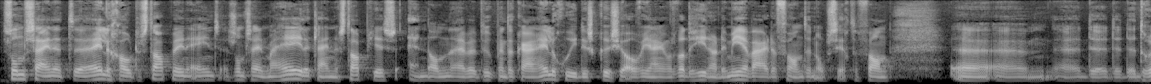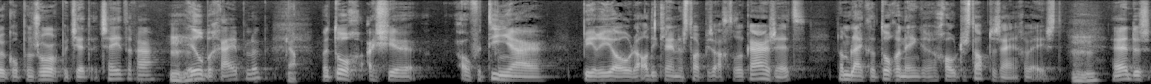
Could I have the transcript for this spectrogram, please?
soms zijn het uh, hele grote stappen ineens. En soms zijn het maar hele kleine stapjes. En dan hebben we natuurlijk met elkaar een hele goede discussie over... ja jongens, wat is hier nou de meerwaarde van... ten opzichte van uh, de, de, de druk op een zorgbudget, et cetera. Mm -hmm. Heel begrijpelijk. Ja. Maar toch, als je over tien jaar periode... al die kleine stapjes achter elkaar zet dan blijkt dat toch in één keer een grote stap te zijn geweest. Mm -hmm. He, dus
